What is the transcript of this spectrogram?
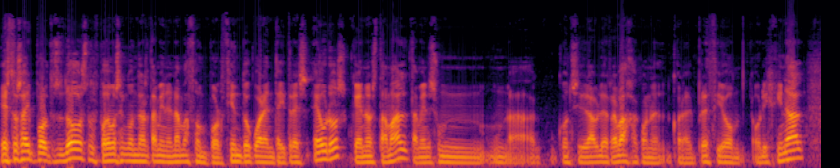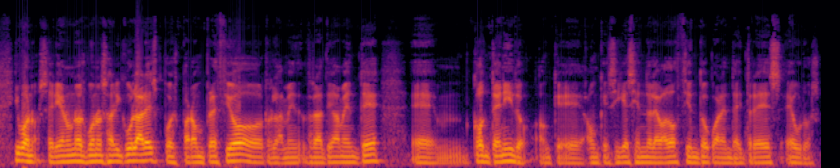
Estos iPods 2 los podemos encontrar también en Amazon por 143 euros, que no está mal, también es una considerable rebaja con el, con el precio original. Y bueno, serían unos buenos auriculares pues para un precio relativamente eh, contenido, aunque, aunque sigue siendo elevado 143 euros.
